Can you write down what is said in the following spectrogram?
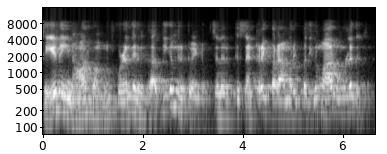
சேவையின் ஆர்வம் குழந்தைகளுக்கு அதிகம் இருக்க வேண்டும். சிலருக்கு சென்டரை பராமரிப்பதிலும் ஆர்வம் உள்ளது.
